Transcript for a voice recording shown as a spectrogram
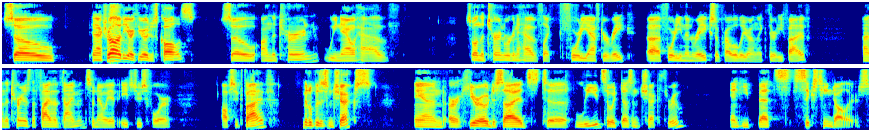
So in actuality, our hero just calls. So on the turn, we now have, so on the turn, we're going to have like 40 after rake, uh, 40 and then rake, so probably around like 35. On the turn is the five of diamonds, so now we have h deuce four, offsuit five. Middle position checks, and our hero decides to lead so it doesn't check through, and he bets $16.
